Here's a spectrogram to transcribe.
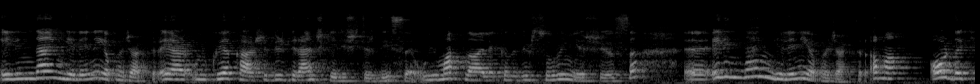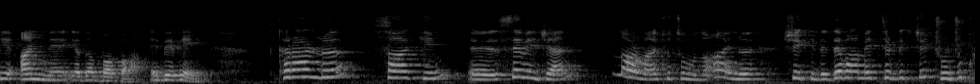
elinden geleni yapacaktır. Eğer uykuya karşı bir direnç geliştirdiyse, uyumakla alakalı bir sorun yaşıyorsa e, elinden geleni yapacaktır. Ama oradaki anne ya da baba, ebeveyn kararlı, sakin, e, sevecen, normal tutumunu aynı şekilde devam ettirdikçe çocuk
